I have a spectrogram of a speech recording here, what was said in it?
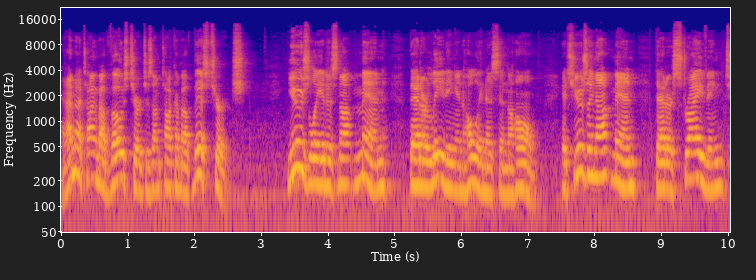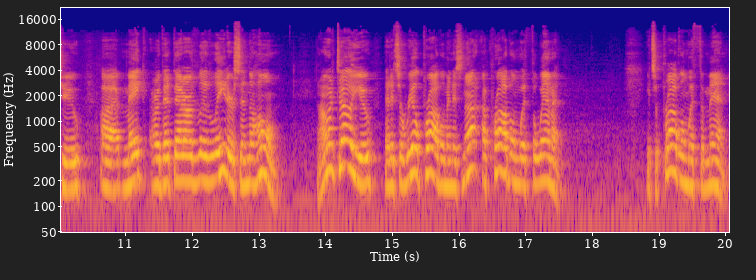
And I'm not talking about those churches, I'm talking about this church. Usually it is not men that are leading in holiness in the home. It's usually not men that are striving to uh, make, or that, that are the leaders in the home. And I want to tell you that it's a real problem, and it's not a problem with the women. It's a problem with the men.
